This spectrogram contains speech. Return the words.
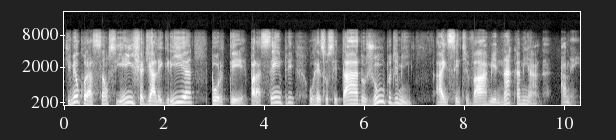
que meu coração se encha de alegria por ter para sempre o ressuscitado junto de mim, a incentivar-me na caminhada. Amém.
